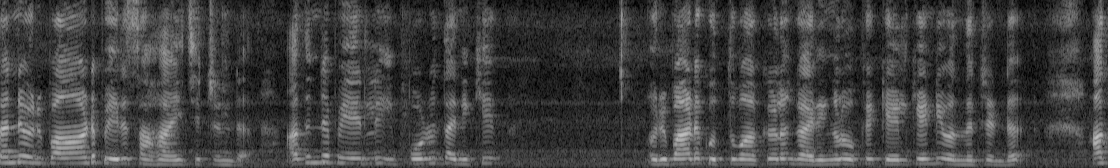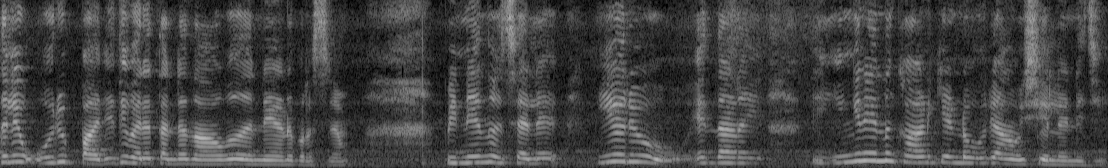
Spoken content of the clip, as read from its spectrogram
തന്നെ ഒരുപാട് പേര് സഹായിച്ചിട്ടുണ്ട്. അതിന്റെ പേരിൽ ഇപ്പോഴും തനിക്ക് ഒരുപാട് കുത്തുവാക്കുകളും കാര്യങ്ങളും ഒക്കെ കേൾക്കേണ്ടി വന്നിട്ടുണ്ട്. അതിൽ ഒരു പരിധി വരെ തന്റെ നാവ് തന്നെയാണ് പ്രശ്നം. പിന്നെയെന്ന് വെച്ചാൽ ഈ ഒരു എന്താണ് ഇങ്ങനെയൊന്നും കാണിക്കേണ്ട ഒരു ആവശ്യമില്ല എനിജി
